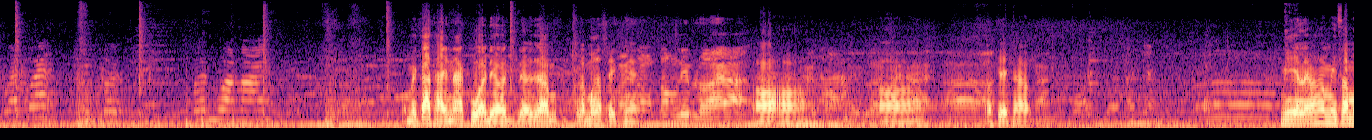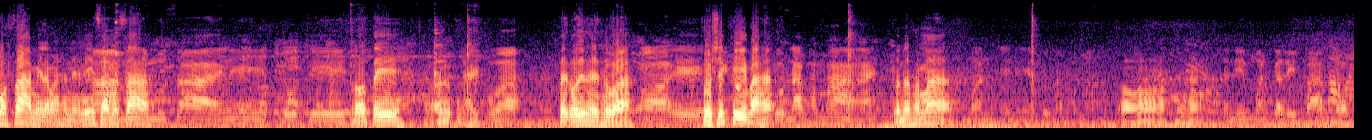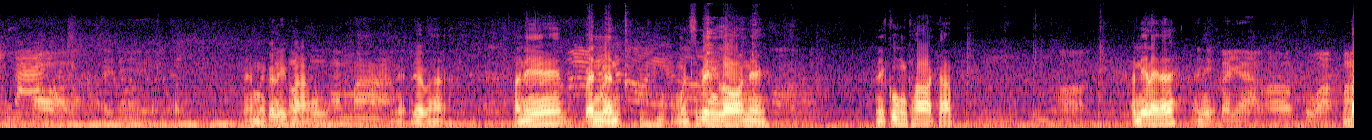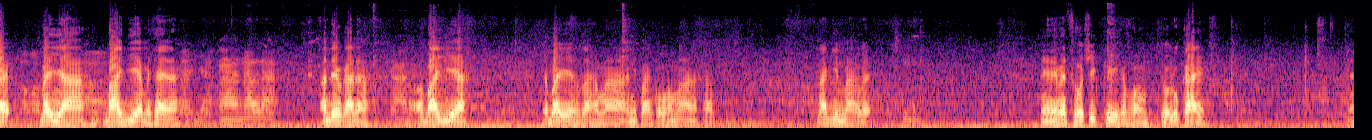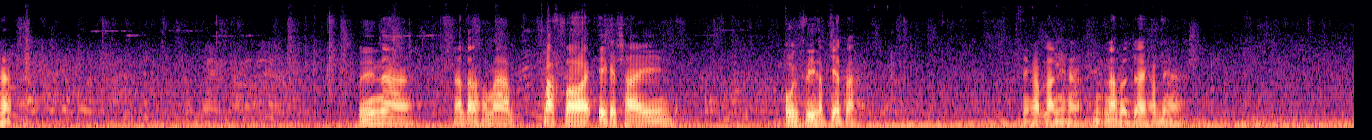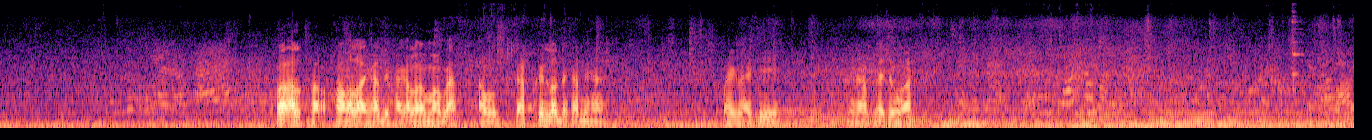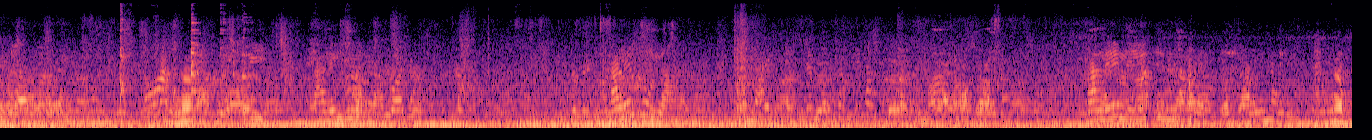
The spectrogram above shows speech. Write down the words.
เปิดเปิดหมวน่อยผมไม่กล้าถ่ายหน้ากลัวเดี๋ยวเดี๋ยวจะละเมิดสิทธิ์ไงต้องต้องรีบร้อยอะอ๋ออ๋ออ๋อโอเคครับ มีอะไรบ้างมีซามโมซ่ามีอะไรบ้างครับเนี่ยนี่ซามโมซ่าซามโมซ่านี่โรตีโรตีอ๋อไก่ทัวไตโรตีไทยทัวก็เอถั่วชิคพีป่ะฮะโดนัทพม่าไงโดนัทพม่าเหมือน อ้นี่โดนัทพม่าอ๋อนี่ฮะอันนี้เหมือนกะหรี่ปั๊บแล้วกุ้งทอดไอ้นี่นี่เหมือนกะหรี่ปั๊บปูพม่าเนี่ยเดี๋ยวนะฮะอันนี้เป็นเหมือนเหมือนสปริงโรลเนี่ยอันนี้กุ้งทอดครับอืมกุ้งทอดอันนี้อะไรนะอันนี้ใบยาก็ครัวใบปั่นแล้วก็ใบยาอ่บาเยียไม่ใช่นะใบยาอ่านั่นแหละอันเดียวกันเหรอใช่อ๋อบาเยียแต่บาเยียสไตล์พม่าอันนี้ปานโกะพม่านะครับน่ากินมากเลยเนี่ยนี่เป็นถั่วชิคพีครับผมถั่วลูกไก่นะฮะ ตรงนี้หน้าหน้าตลาดพม่าปากซอยเอกชัย64ทับ7ป่ะนี่ครับร้านนี้ฮะ น่าสนใจครับเนี่ยฮะก็ของอร่อยครับ เดี๋ยวขากลับเรามาแวบเอากลับขึ้นรถด้วยครับนี่ฮะ ไปอีกหลายที่นะครับไทยทัว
